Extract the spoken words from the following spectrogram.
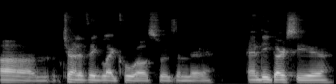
Um, trying to think like who else was in there. Andy Garcia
